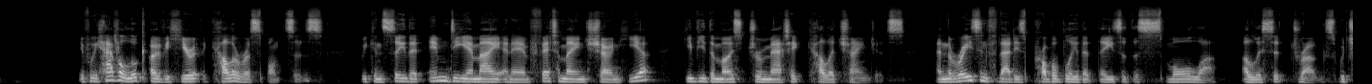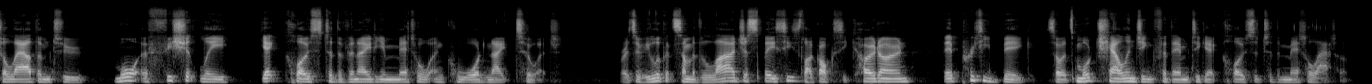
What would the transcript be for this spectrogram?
If we have a look over here at the colour responses, we can see that MDMA and amphetamine shown here give you the most dramatic colour changes. And the reason for that is probably that these are the smaller illicit drugs, which allow them to more efficiently get close to the vanadium metal and coordinate to it. Whereas if you look at some of the larger species like oxycodone, they're pretty big, so it's more challenging for them to get closer to the metal atom.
